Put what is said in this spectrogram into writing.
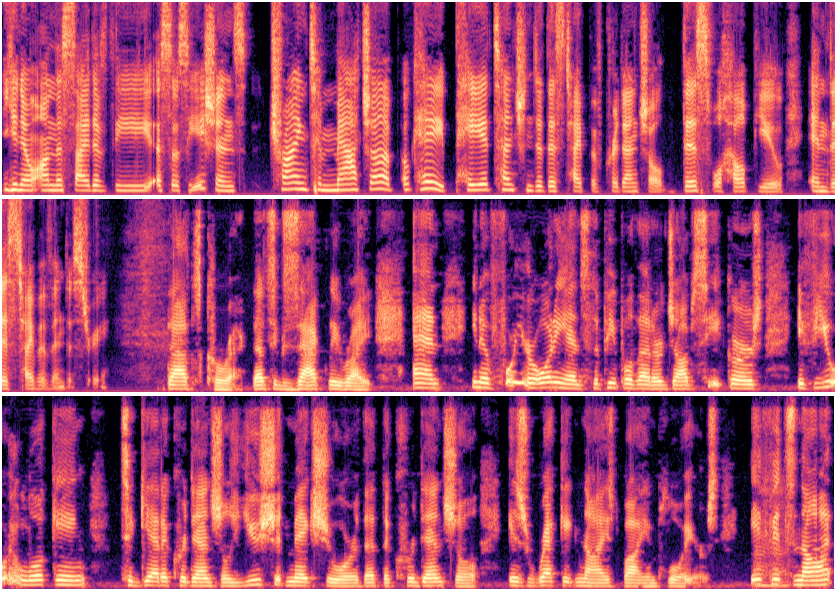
you know, on the side of the associations trying to match up, okay, pay attention to this type of credential. This will help you in this type of industry. That's correct. That's exactly right. And, you know, for your audience, the people that are job seekers, if you are looking to get a credential, you should make sure that the credential is recognized by employers. If uh-huh. it's not,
